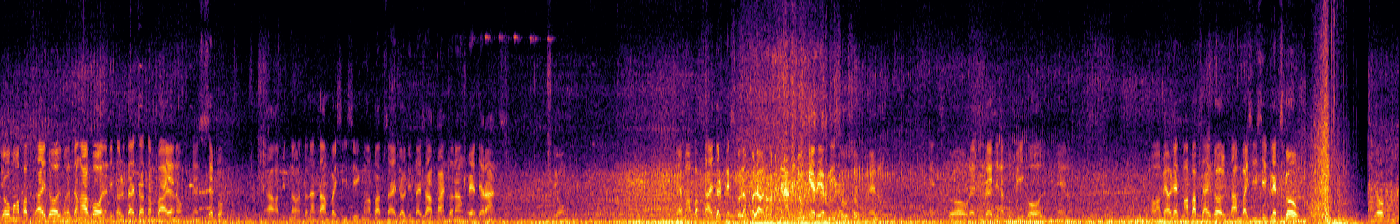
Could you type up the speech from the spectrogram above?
Idol, magandang hapon. Nandito ulit tayo sa tambayan, no? Yan si Seb, oh. Kakapit na, oh. Ito na tambay sisig, mga Pops Idol. Dito tayo sa kanto ng veterans. Yung Yan mga Pops Idol, flex ko lang pala. oh. Nakabit na natin yung carrier ni Susu. Ayan, oh. Let's go. Ready, ready na to Bicol. Ayan, oh. Oh, may ulit mga Pops Idol. Tambay sisig, let's go. Yo, bumili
